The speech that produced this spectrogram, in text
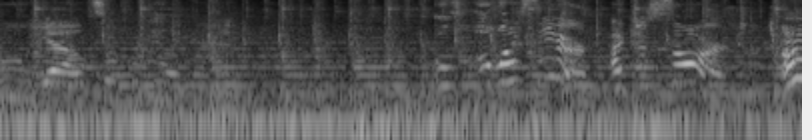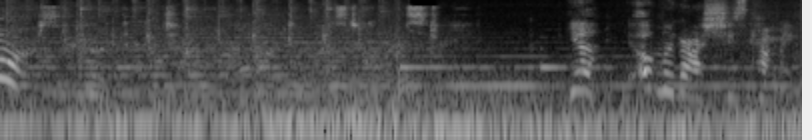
Ooh, yeah, let's look for Kelly Grant. Oh, oh, I see her. I just saw her. Oh! Yeah, oh my gosh, she's coming.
